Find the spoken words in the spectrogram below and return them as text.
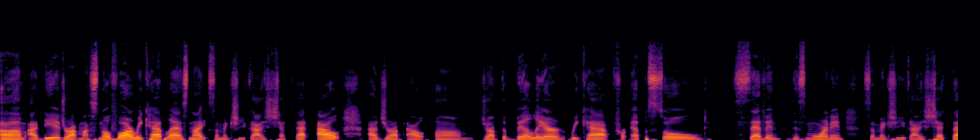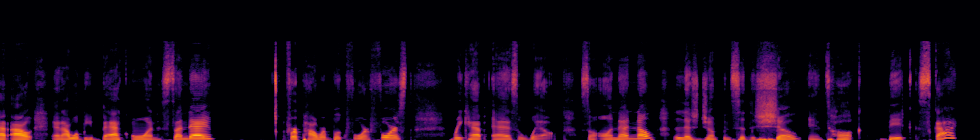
Um, I did drop my snowfall recap last night, so make sure you guys check that out. I dropped out um dropped the Bel Air recap for episode seven this morning. So make sure you guys check that out. And I will be back on Sunday for Power Book 4 Force recap as well. So, on that note, let's jump into the show and talk Big Sky.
